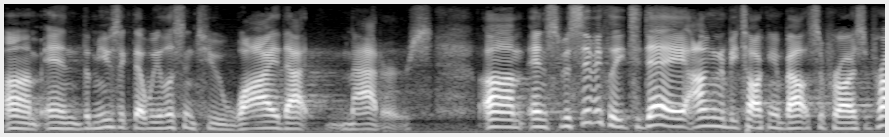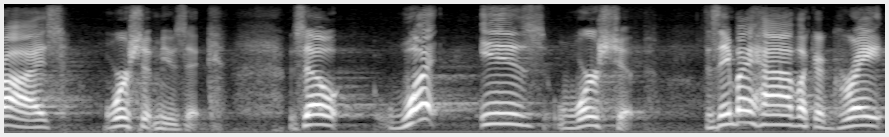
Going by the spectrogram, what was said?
um, and the music that we listen to, why that matters. Um, and specifically today, I'm going to be talking about, surprise, surprise, worship music. So, what is worship? Does anybody have like a great,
